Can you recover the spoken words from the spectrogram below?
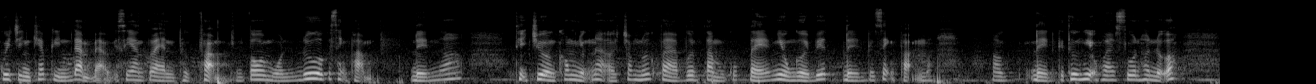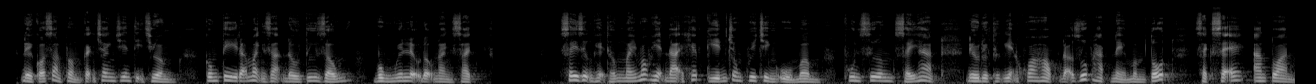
quy trình khép kín đảm bảo vệ sinh an toàn thực phẩm. Chúng tôi muốn đưa cái sản phẩm đến ờ, thị trường không những là ở trong nước và vươn tầm quốc tế. Nhiều người biết đến cái sản phẩm đến cái thương hiệu hoa xuân hơn nữa. Để có sản phẩm cạnh tranh trên thị trường, công ty đã mạnh dạn đầu tư giống, vùng nguyên liệu đậu nành sạch, xây dựng hệ thống máy móc hiện đại khép kín trong quy trình ủ mầm, phun xương, sấy hạt đều được thực hiện khoa học đã giúp hạt nảy mầm tốt, sạch sẽ, an toàn,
